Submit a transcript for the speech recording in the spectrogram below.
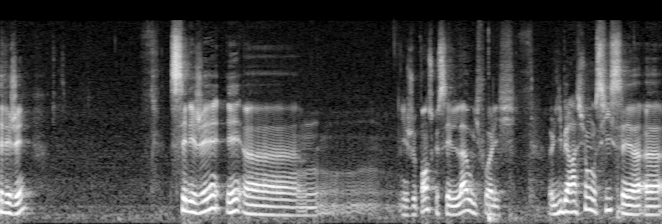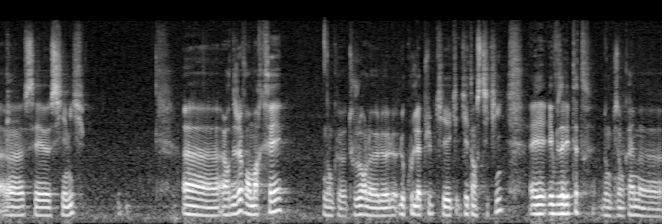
léger. C'est léger Et je pense que c'est là où il faut aller. Libération aussi, c'est CMI. Alors déjà, vous remarquerez donc euh, toujours le, le, coût de la pub qui est, en sticky. Et, vous allez peut-être, donc ils ont quand même, euh,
